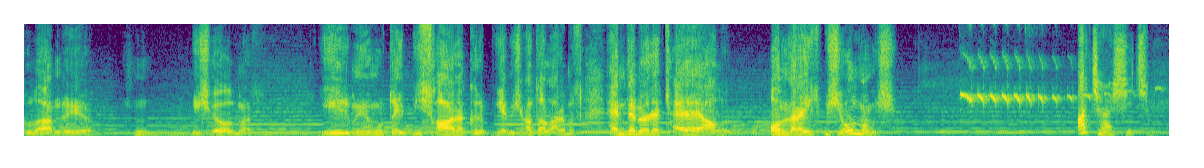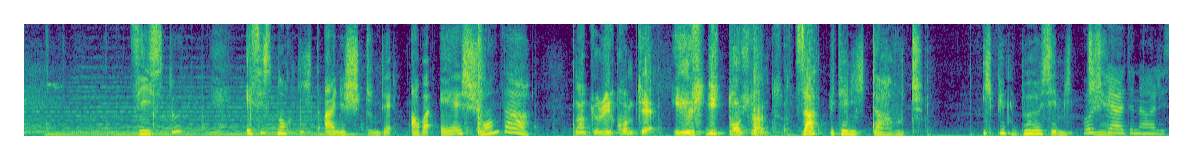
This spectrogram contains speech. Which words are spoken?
Kulağım duyuyor. Hı, Bir şey olmaz. 20 yumurtayı bir sahana kırıp yemiş atalarımız. Hem de böyle tereyağlı. Onlara hiçbir şey olmamış. Aç Ayşeciğim. Siehst du? Es ist noch nicht eine Stunde, aber er ist schon da. Natürlich kommt er. Hier ist nicht Deutschland. Sag bitte nicht Davut. Ich bin böse mit Hoş dir. geldin Halis.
